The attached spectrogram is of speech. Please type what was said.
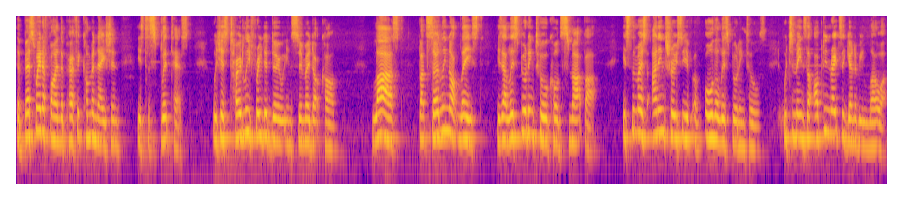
the best way to find the perfect combination is to split test, which is totally free to do in sumo.com. Last, but certainly not least, is our list building tool called SmartBar. It's the most unintrusive of all the list building tools which means the opt-in rates are going to be lower.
